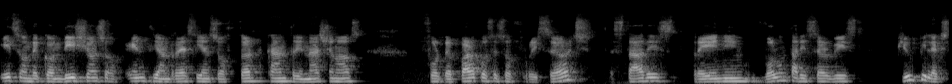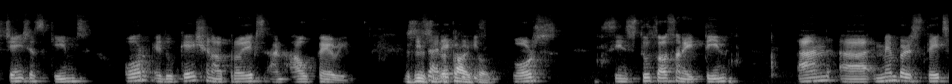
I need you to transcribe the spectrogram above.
It's on the conditions of entry and residence of third country nationals for the purposes of research, studies, training, voluntary service, pupil exchange schemes, or educational projects and au pairing. This, this is the title. Is, of course, since 2018 and uh, member states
